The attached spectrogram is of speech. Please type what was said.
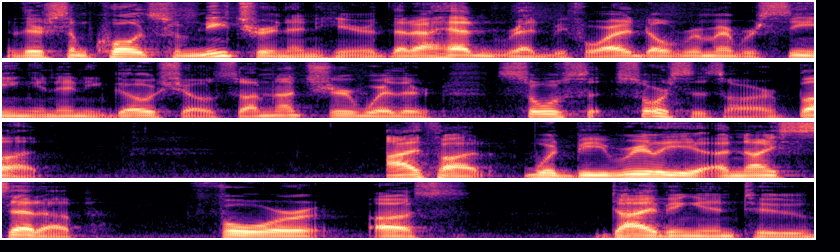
there's some quotes from Nichiren in here that I hadn't read before. I don't remember seeing in any Gosho, so I'm not sure where their source, sources are, but I thought would be really a nice setup for us diving into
